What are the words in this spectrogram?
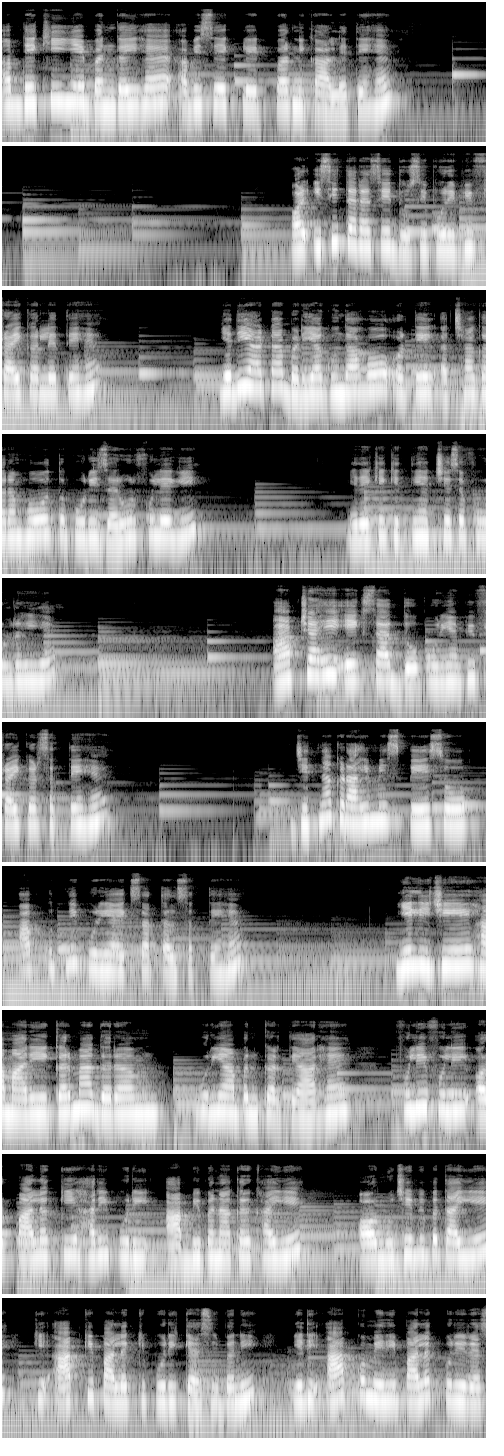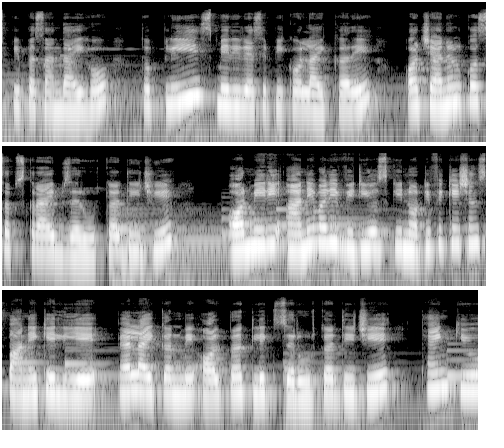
अब देखिए ये बन गई है। अब इसे एक प्लेट पर निकाल लेते हैं। और इसी तरह से दूसरी पूरी भी फ्राई कर लेते हैं। यदि आटा बढ़िया गूंदा हो और तेल अच्छा गर्म हो तो पूरी ज़रूर फूलेगी। ये देखिए कितनी अच्छे से फूल रही है। आप चाहे एक साथ दो पूरियाँ भी फ्राई कर सकते हैं। जितना कढ़ाई में स्पेस हो, आप उतनी पूरियाँ एक साथ तल सकते हैं। ये लीजिए हमारी गर्मा गर्म पूरियाँ बनकर तैयार हैं। फुली फुली और पालक की हरी पूरी आप भी बनाकर खाइए। और मुझे भी बताइए कि आपकी पालक की पूरी कैसी बनी। यदि आपको मेरी पालक पूरी रेसिपी पसंद आई हो तो प्लीज़ मेरी रेसिपी को लाइक करें और चैनल को सब्सक्राइब ज़रूर कर दीजिए। और मेरी आने वाली वीडियोस की नोटिफिकेशंस पाने के लिए बेल आइकन में ऑल पर क्लिक ज़रूर कर दीजिए। Thank you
